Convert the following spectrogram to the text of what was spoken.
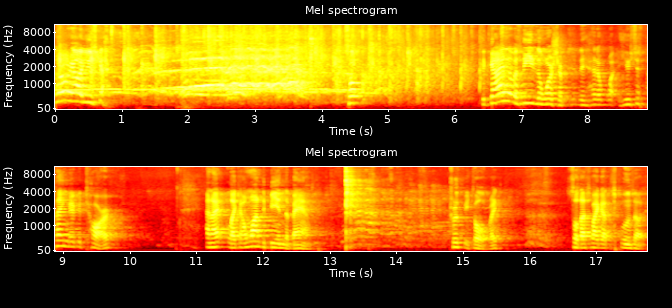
Where are you? So, the guy that was leading the worship, they had a, he was just playing a guitar, and I like I wanted to be in the band. Truth be told, right? So that's why I got the spoons out.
